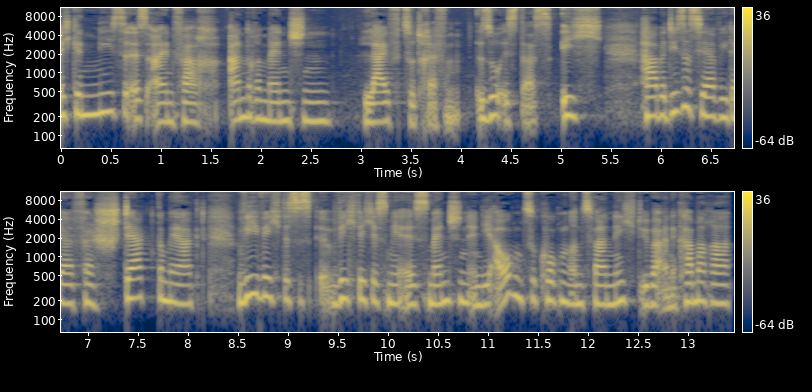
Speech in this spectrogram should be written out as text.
ich genieße es einfach, andere Menschen live zu treffen. So ist das. Ich habe dieses Jahr wieder verstärkt gemerkt, wie wichtig es, wichtig es mir ist, Menschen in die Augen zu gucken und zwar nicht über eine Kamera,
